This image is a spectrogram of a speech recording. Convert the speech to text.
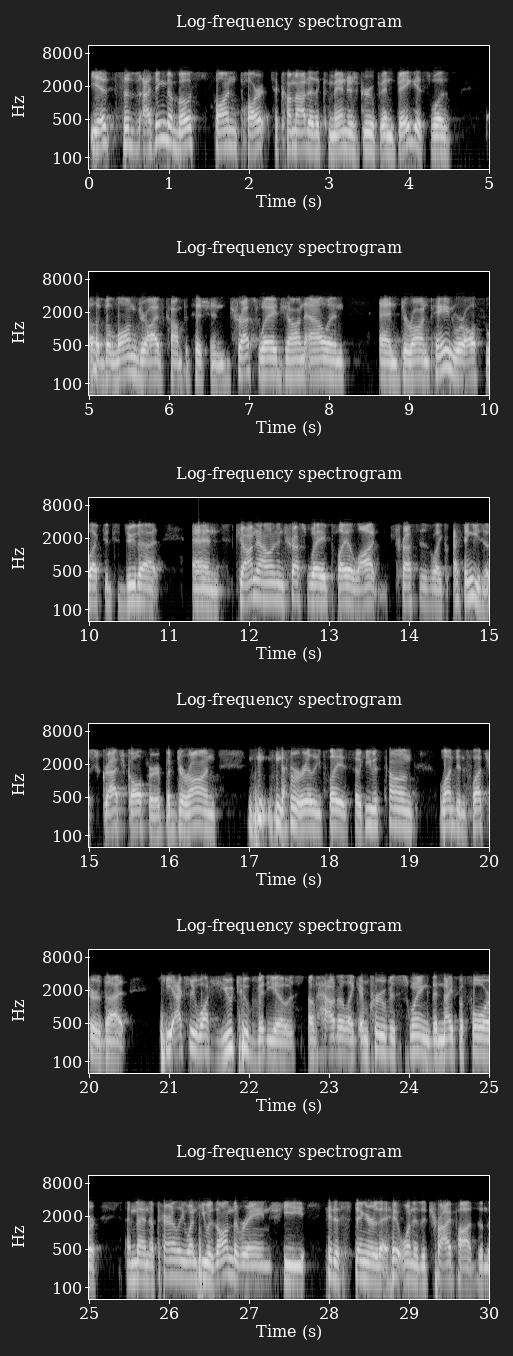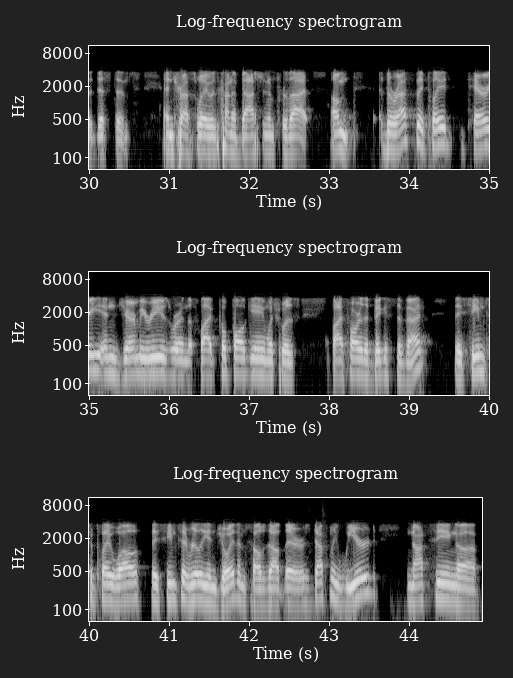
Yeah, so I think the most fun part to come out of the Commanders group in Vegas was uh, the long drive competition. Tress Way, John Allen, and Daron Payne were all selected to do that. And John Allen and Tress Way play a lot. Tress is like, I think he's a scratch golfer, but Daron never really plays. So he was telling London Fletcher that he actually watched YouTube videos of how to like improve his swing the night before, and then apparently when he was on the range, he hit a stinger that hit one of the tripods in the distance, and Tress Way was kind of bashing him for that. Um, the rest they played. Terry and Jeremy Reaves were in the flag football game, which was by far the biggest event. They seemed to play well. They seemed to really enjoy themselves out there. It was definitely weird not seeing a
